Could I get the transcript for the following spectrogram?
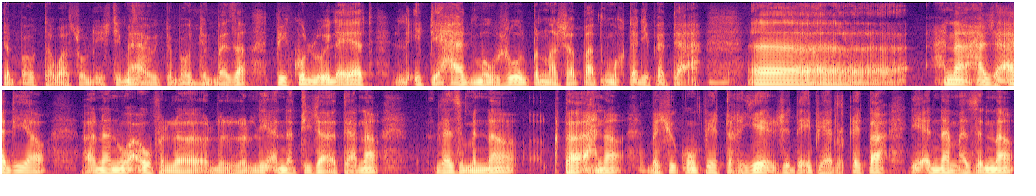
تتبعوا التواصل الاجتماعي وتتبعوا التلفزه في كل ولايات الاتحاد موجود بالنشاطات المختلفة تاعه. آه إحنا حاجة عادية أنا نوعوا في لأن التجاره تاعنا لازم لنا إحنا باش يكون فيه تغيير جذري في هذا القطاع لأن ما زلنا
